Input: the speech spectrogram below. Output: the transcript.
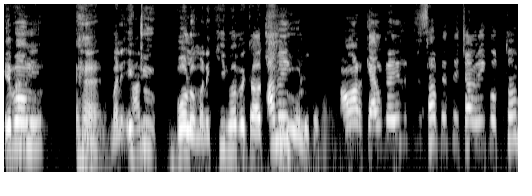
এবং আমি- হ্যাঁ মানে একটু বলো মানে কীভাবে কাজ শুরু হলো তোমার? আমার ক্যালকাটা ইলেকট্রিক সাপ্লাইতে চাকরি করতাম।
